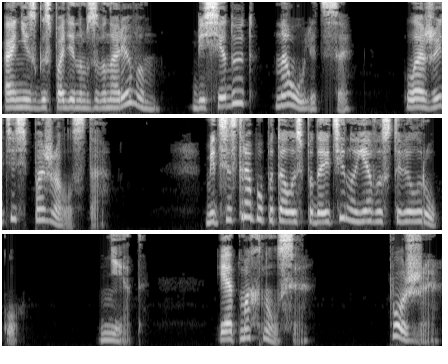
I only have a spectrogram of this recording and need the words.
«Они с господином Звонаревым беседуют на улице. Ложитесь, пожалуйста». Медсестра попыталась подойти, но я выставил руку. «Нет». И отмахнулся. «Позже».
